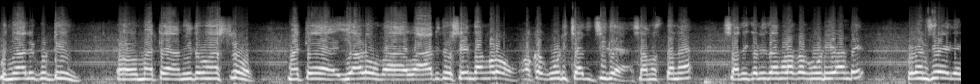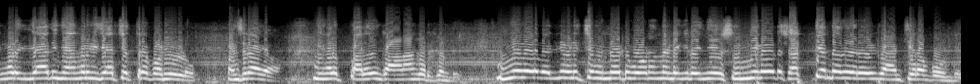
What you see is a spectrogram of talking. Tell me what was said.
കുഞ്ഞാലിക്കുട്ടിയും മറ്റേ അമിത് മാസ്റ്ററും മറ്റേ ഇയാളും വാബിദ് ഹുസൈൻ തങ്ങളും ഒക്കെ കൂടി ചതിച്ചില്ലേ സമസ്തനെ? ചതിക്കളി തങ്ങളൊക്കെ കൂടിയാണ്ട്. ഇപ്പൊ മനസ്സിലായില്ലേ? ഞങ്ങൾ ഇല്ലാതെ ഞങ്ങൾ വിചാരിച്ച എത്ര പണിയുള്ളൂ. മനസ്സിലായോ? നിങ്ങൾ പലതും കാണാൻ കിടക്കുന്നുണ്ട്. ഇനി നിങ്ങൾ വെല്ലുവിളിച്ച് മുന്നോട്ട് പോകണമെന്നുണ്ടെങ്കിൽ ഇനി സുന്നികളുടെ ശക്തി എന്താണെന്ന് കാണിച്ചു തരാൻ പോകുന്നുണ്ട്.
